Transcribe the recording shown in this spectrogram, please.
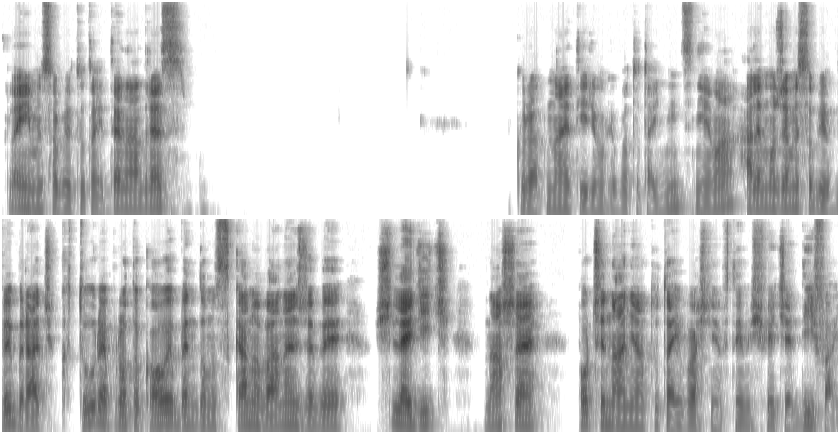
Wkleimy sobie tutaj ten adres. Akurat na Ethereum chyba tutaj nic nie ma, ale możemy sobie wybrać, które protokoły będą skanowane, żeby śledzić nasze poczynania tutaj właśnie w tym świecie DeFi.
